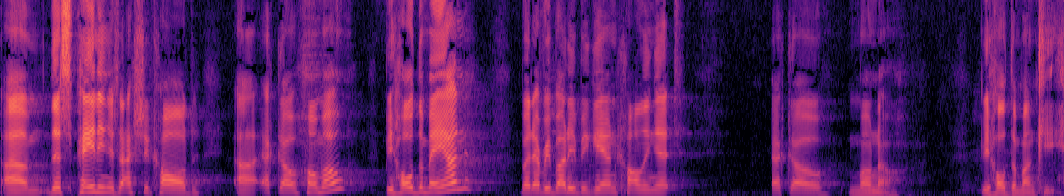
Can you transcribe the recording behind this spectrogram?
Um, this painting is actually called uh, Ecce Homo, Behold the Man, but everybody began calling it Ecce Mono, Behold the Monkey.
